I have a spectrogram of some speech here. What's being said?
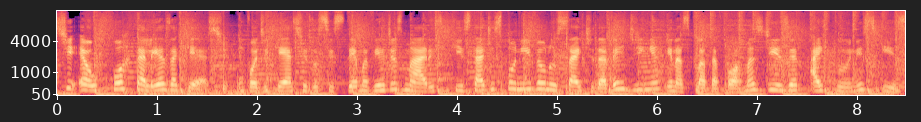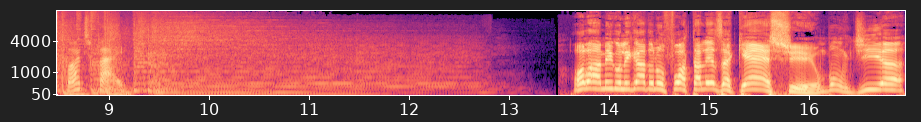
Este é o Fortaleza Cast, um podcast do Sistema Verdes Mares que está disponível no site da Verdinha e nas plataformas Deezer, iTunes e Spotify. Olá, amigo ligado no Fortaleza Cast. Um bom dia,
